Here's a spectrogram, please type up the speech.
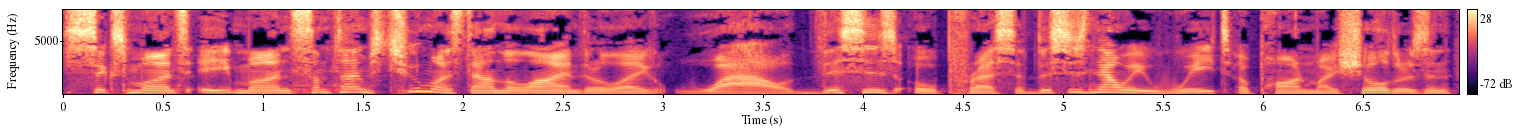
six months, eight months, sometimes two months down the line, they're like, wow, this is oppressive. This is now a weight upon my shoulders. And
